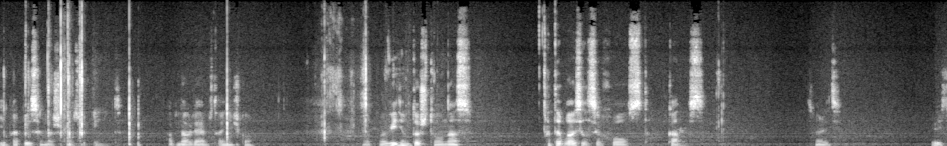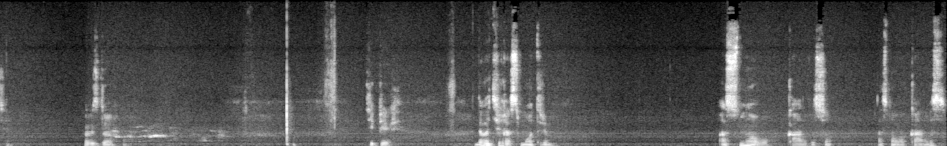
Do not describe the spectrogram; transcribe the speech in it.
и прописываем нашу функцию init. Обновляем страничку. Вот мы видим то, что у нас отобразился холст canvas. Смотрите. Видите? Как здорово. Теперь давайте рассмотрим основу canvas. Основа canvas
